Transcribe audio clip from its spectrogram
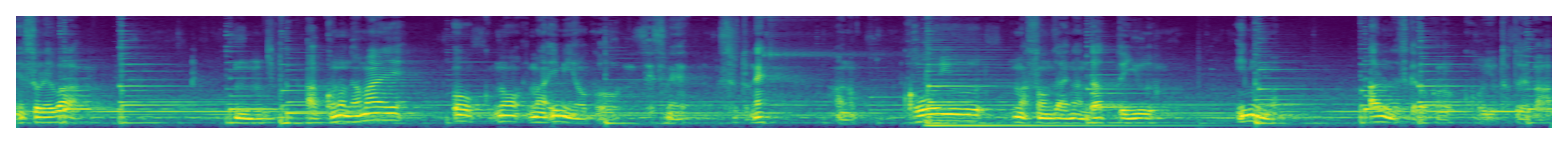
え、それはうん、あこの名前をの、まあ、意味をこう説明するとねあのこういう、まあ、存在なんだっていう意味もあるんですけどこのこういう例えば、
